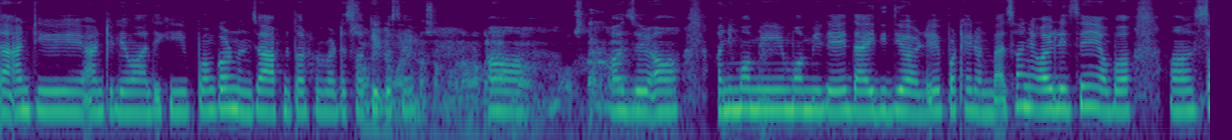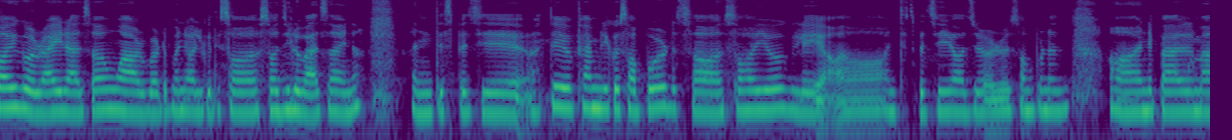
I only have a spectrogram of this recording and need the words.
आन्टी आन्टीले उहाँदेखि प- गर्नुहुन्छ आफ्नो तर्फबाट सकेको छ। हजुर अँ अनि मम्मी मम्मीले दाइ दिदीहरूले पठाइरहनु भएको छ अनि अहिले चाहिँ अब सहयोगहरू आइरहेछ उहाँहरूबाट पनि अलिकति स सजिलो भएको छ होइन? अनि त्यसपछि त्यही हो फ्यामिलीको सपोर्ट स सहयोगले अनि त्यसपछि हजुरहरू सम्पूर्ण नेपालमा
